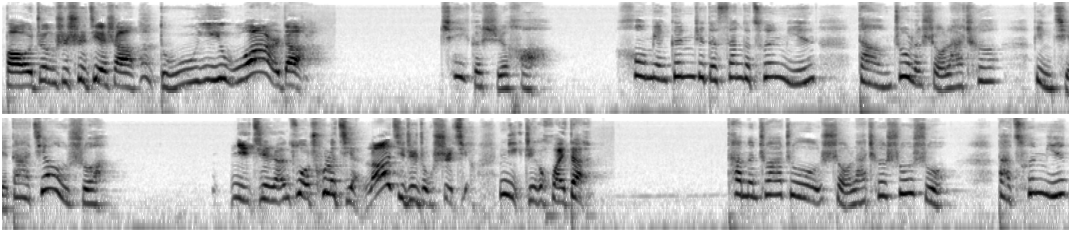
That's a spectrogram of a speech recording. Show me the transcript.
保证是世界上独一无二的。”这个时候，后面跟着的三个村民挡住了手拉车。并且大叫说：“你竟然做出了捡垃圾这种事情！你这个坏蛋！”他们抓住手拉车叔叔，把村民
